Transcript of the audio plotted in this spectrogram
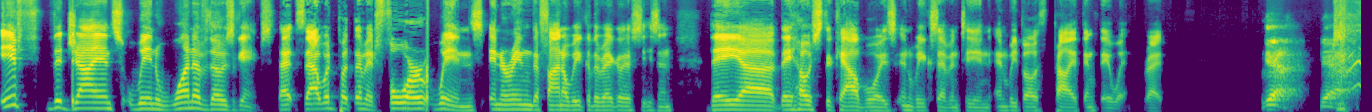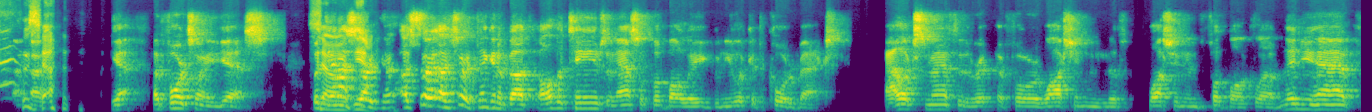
If the Giants win one of those games, that's that would put them at four wins entering the final week of the regular season. They uh, they host the Cowboys in Week 17, and we both probably think they win, right? Yeah, yeah. so, yeah, unfortunately, yes. But so, then I started, yeah. I started, I started thinking about all the teams in the National Football League when you look at the quarterbacks. Alex Smith for Washington, the Washington Football Club. And then you have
